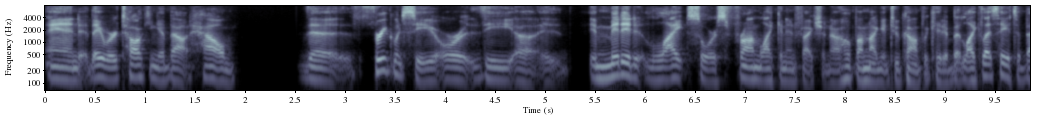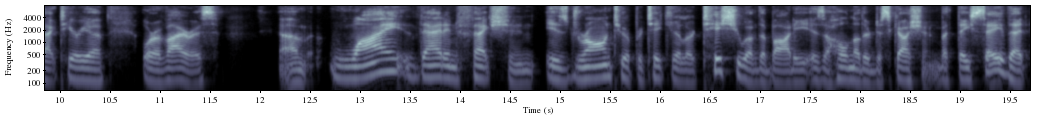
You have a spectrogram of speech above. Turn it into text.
And they were talking about how the frequency or the uh, emitted light source from like an infection. I hope I'm not getting too complicated, but like let's say it's a bacteria or a virus. Um, why that infection is drawn to a particular tissue of the body is a whole nother discussion. But they say that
